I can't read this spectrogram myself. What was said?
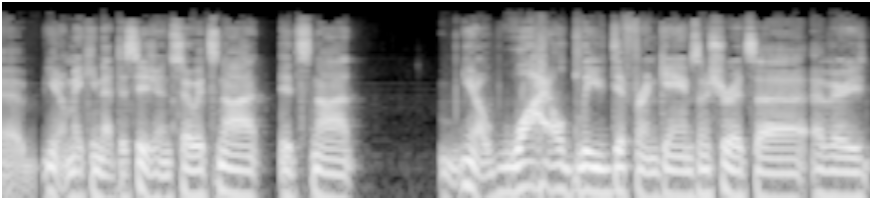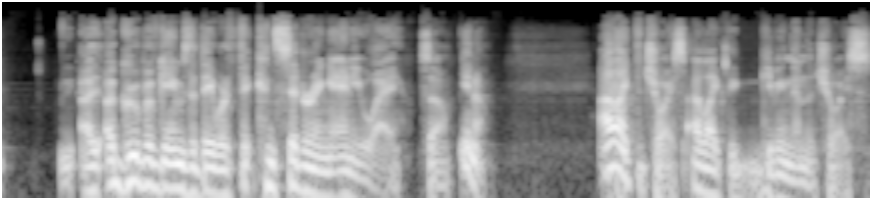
uh, you know making that decision. So it's not it's not you know wildly different games. I'm sure it's a a very a, a group of games that they were th- considering anyway. So you know, I like the choice. I like the, giving them the choice.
